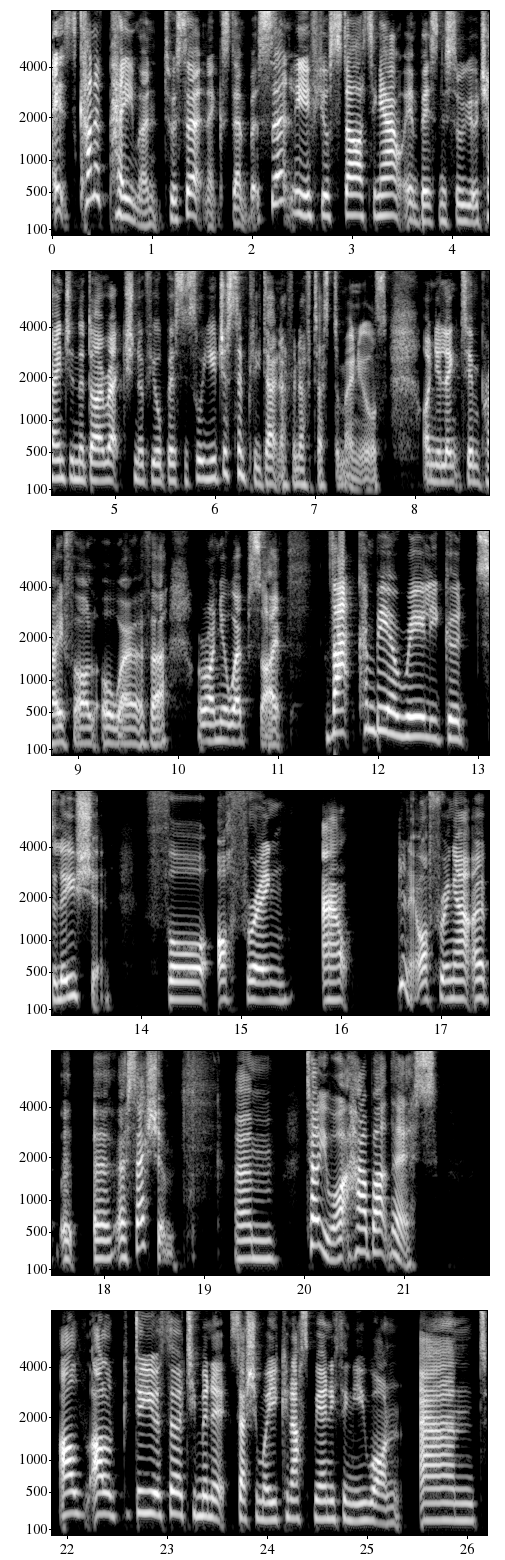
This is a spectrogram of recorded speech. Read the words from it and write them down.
it's kind of payment to a certain extent but certainly if you're starting out in business or you're changing the direction of your business or you just simply don't have enough testimonials on your LinkedIn profile or wherever or on your website that can be a really good solution for offering out you know offering out a, a, a session um tell you what how about this I'll I'll do you a 30 minute session where you can ask me anything you want and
